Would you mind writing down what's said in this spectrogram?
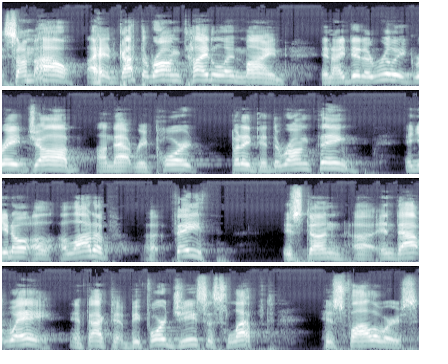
Somehow I had got the wrong title in mind. And I did a really great job on that report, but I did the wrong thing. And you know, a, a lot of faith is done uh, in that way. In fact, before Jesus left his followers,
